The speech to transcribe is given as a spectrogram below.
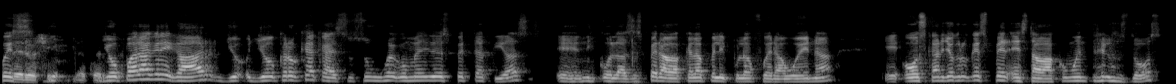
Pues Pero sí, yo, para agregar, yo, yo creo que acá esto es un juego medio de expectativas. Eh, Nicolás esperaba que la película fuera buena. Eh, Oscar yo creo que estaba como entre los dos,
